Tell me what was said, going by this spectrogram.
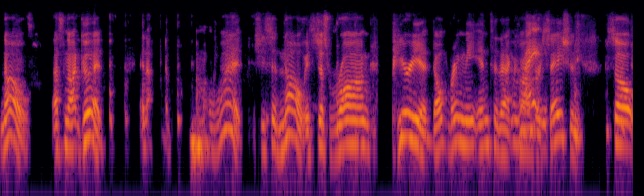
no, that's not good. And I'm like, what? She said, no, it's just wrong. Period. Don't bring me into that conversation. Right. So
